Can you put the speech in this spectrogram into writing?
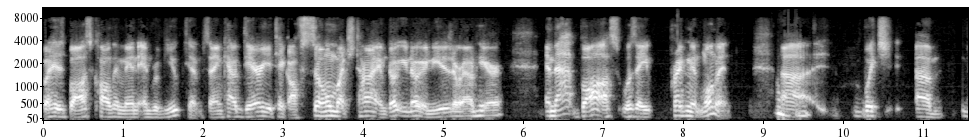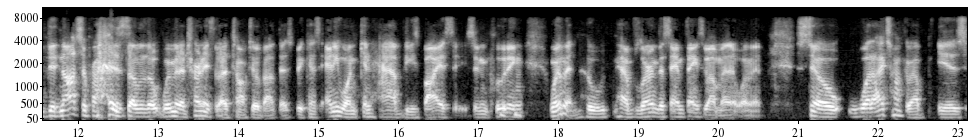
but his boss called him in and rebuked him saying how dare you take off so much time? Don't you know you're needed around here? And that boss was a pregnant woman mm-hmm. uh, which um, did not surprise some of the women attorneys that I talked to about this because anyone can have these biases, including women who have learned the same things about men and women. So, what I talk about is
